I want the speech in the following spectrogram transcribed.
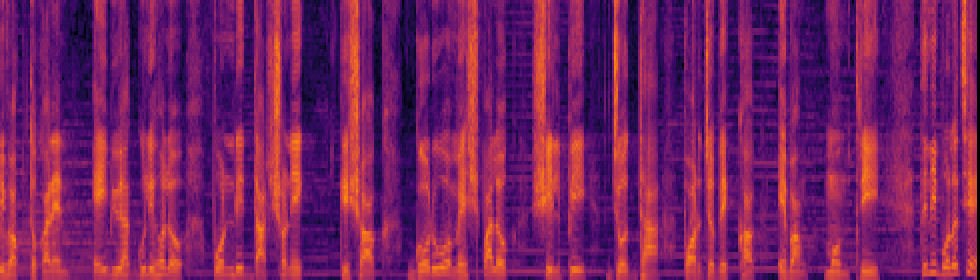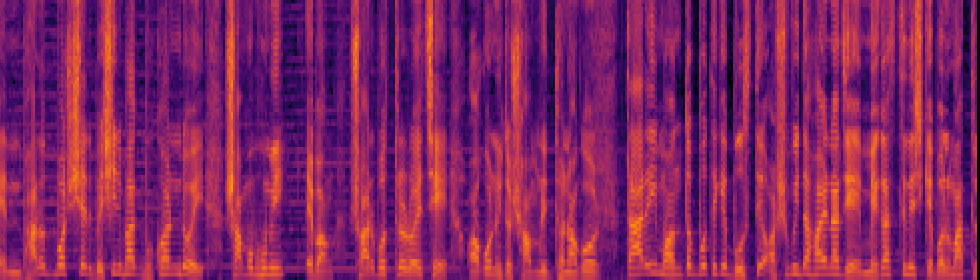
বিভক্ত করেন। এই বিভাগগুলি হল পণ্ডিত, দার্শনিক, কৃষক, গরু ও মেষপালক, শিল্পী, যোদ্ধা, পর্যবেক্ষক এবং মন্ত্রী। তিনি বলেছেন, ভারতবর্ষের বেশিরভাগ ভূখণ্ডই সমভূমি এবং সর্বত্র রয়েছে অগণিত সমৃদ্ধ নগর। তার এই মন্তব্য থেকে বুঝতে অসুবিধা হয় না যে মেগাস্থিনিস কেবলমাত্র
